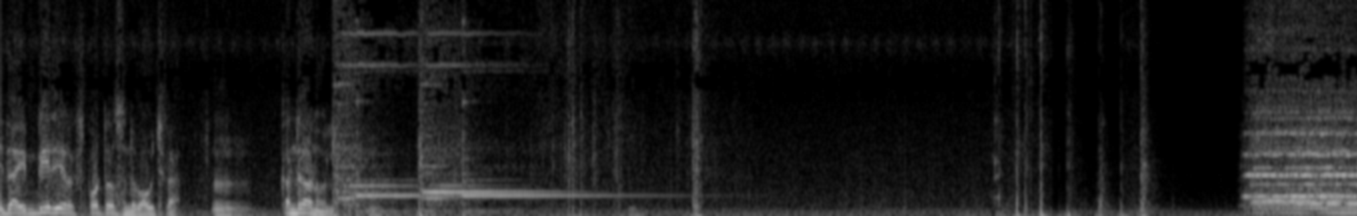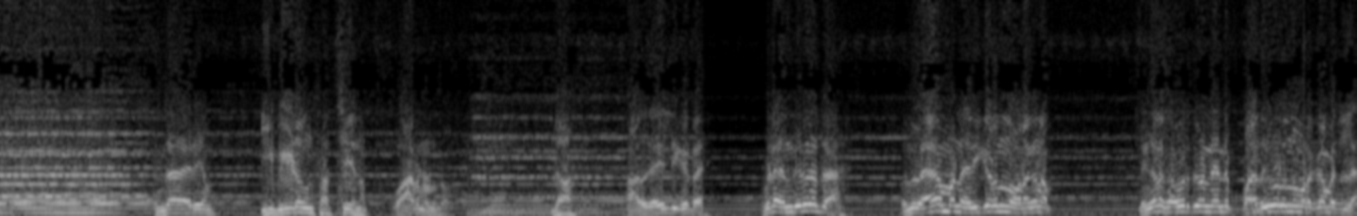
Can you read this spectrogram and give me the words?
ഇതാ ഇമ്പീരിയൽ എക്സ്പോർട്ടേഴ്സിന്റെ വൗച്ചറാ കണ്ടു കാണുമല്ലോ. എന്താ കാര്യം? ഈ വീടൊന്ന് സെർച്ച് ചെയ്യണം. വാറണുണ്ടോ? ദാ. അത് കയ്യിലിരിക്കട്ടെ ഇവിടെ എന്തിരുന്നട്ടാ? ഒന്ന് വേഗം വേണം എനിക്കിടന്ന് ഉറങ്ങണം. നിങ്ങളുടെ സൗകര്യത്തിന് വേണ്ടി എന്റെ പതിവുകളൊന്നും മറക്കാൻ പറ്റില്ല.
